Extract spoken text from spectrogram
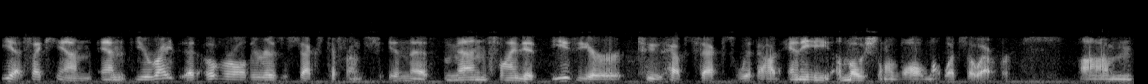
Yes, I can. And you're right that overall there is a sex difference in that men find it easier to have sex without any emotional involvement whatsoever. Um,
